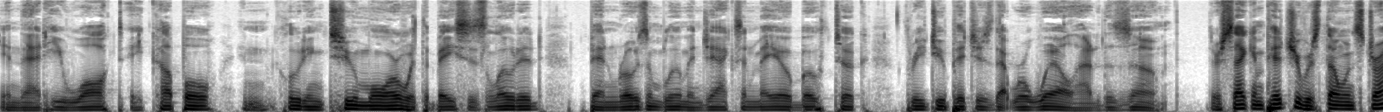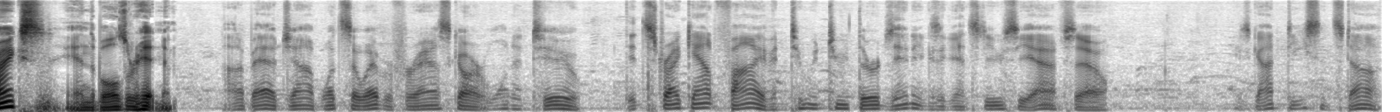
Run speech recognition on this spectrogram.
in that he walked a couple, including two more with the bases loaded. Ben Rosenblum and Jackson Mayo both took 3 2 pitches that were well out of the zone. Their second pitcher was throwing strikes, and the Bulls were hitting them. Not a bad job whatsoever for Asgard, 1 and 2 did strike out five in two and two thirds innings against UCF, so he's got decent stuff.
